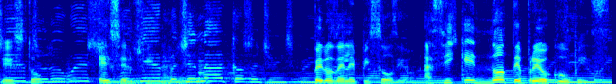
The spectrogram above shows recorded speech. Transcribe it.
Esto es el final. Pero del episodio, así que no te preocupes.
